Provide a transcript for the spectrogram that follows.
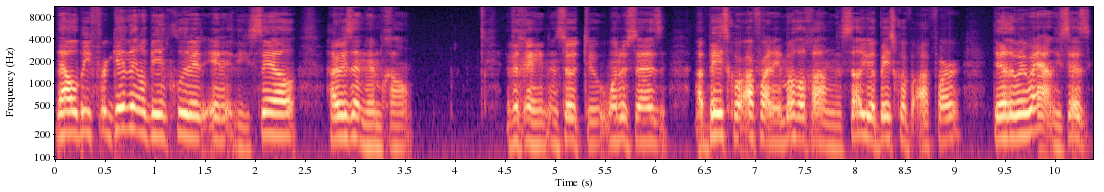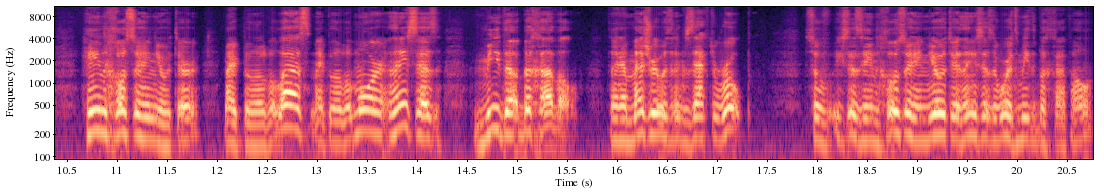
that will be forgiven, will be included in the sale. How is Harizan nimchal. And so too, one who says a base core and I'm going to sell you a base core of afar, the other way around. He says hein choser hein yoter might be a little bit less, might be a little bit more, and then he says mida bechavel. Then I can measure it with an exact rope. So he says hein choser hein yoter, and then he says the words mida bechavel.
